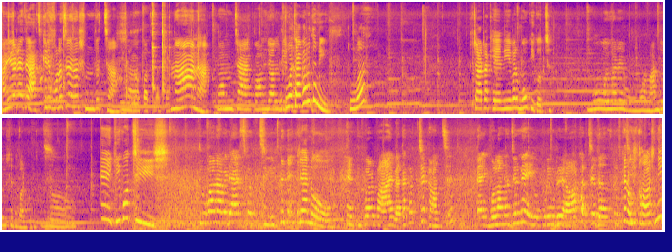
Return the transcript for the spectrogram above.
আমি ওটা তো আজকের বলেছ এটা সুন্দর চা। না না কম চা কম জল দিয়ে চা খাবে তুমি? তুবা চাটা খেয়ে নিয়ে এবার মৌ কি করছে? মো এবারে বান্ধবীর সাথে গল্প করছি। এই কি করছিস? দুবার আমি ডান্স করছি। কেন? দুবার পায়ে ব্যথা করছে কাঁদছে। তাই গোলানোর জন্য এই উপরে উঠে হাওয়া খাচ্ছে কেন ওষুধ খাওয়াসনি?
